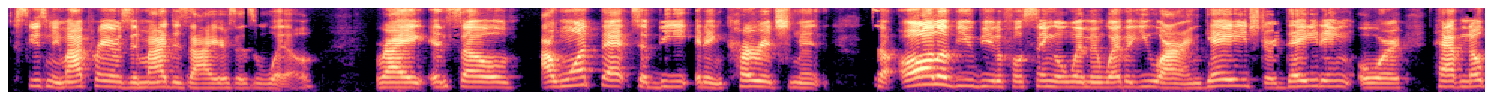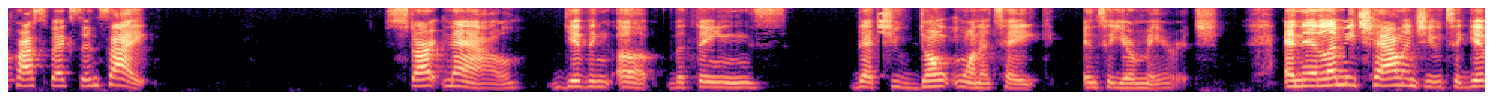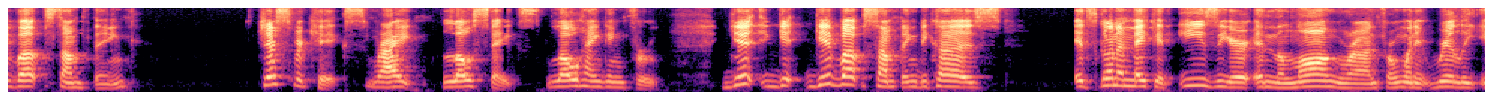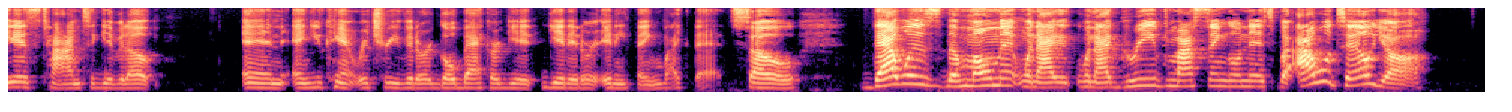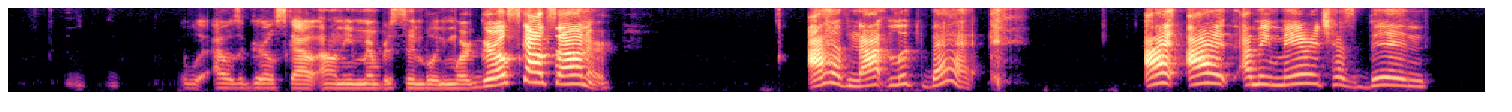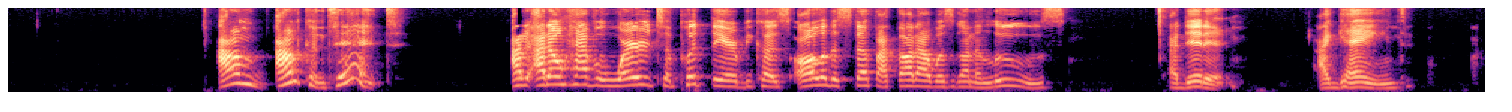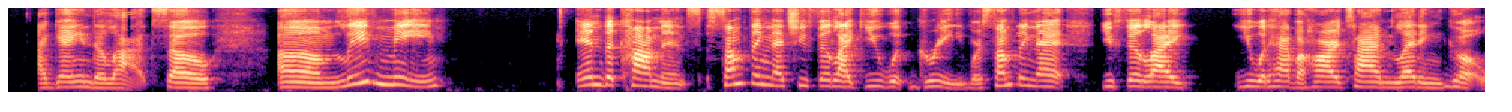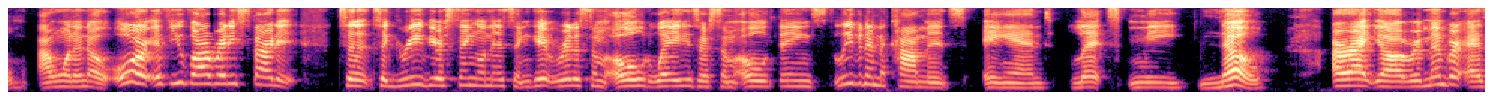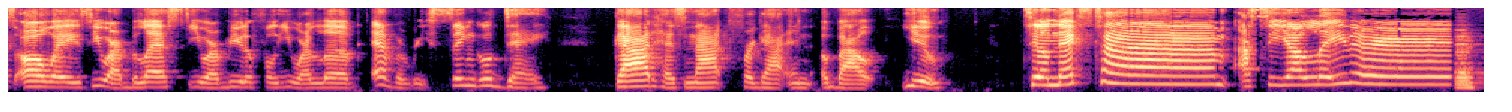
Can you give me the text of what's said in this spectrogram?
excuse me, my prayers and my desires as well. Right. And so I want that to be an encouragement to all of you beautiful single women, whether you are engaged or dating or have no prospects in sight. Start now giving up the things that you don't want to take into your marriage. And then let me challenge you to give up something just for kicks, right? Low stakes, low hanging fruit. Get get give up something because it's going to make it easier in the long run for when it really is time to give it up and and you can't retrieve it or go back or get get it or anything like that. So that was the moment when I when I grieved my singleness, but I will tell y'all I was a Girl Scout. I don't even remember the symbol anymore. Girl Scouts honor. I have not looked back. I I I mean marriage has been I'm I'm content. I, I don't have a word to put there because all of the stuff I thought I was gonna lose, I didn't. I gained. I gained a lot. So um leave me in the comments something that you feel like you would grieve or something that you feel like you would have a hard time letting go. I want to know. Or if you've already started to to grieve your singleness and get rid of some old ways or some old things, leave it in the comments and let me know. All right, y'all. Remember, as always, you are blessed, you are beautiful, you are loved every single day. God has not forgotten about you. Till next time, I'll see y'all later.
